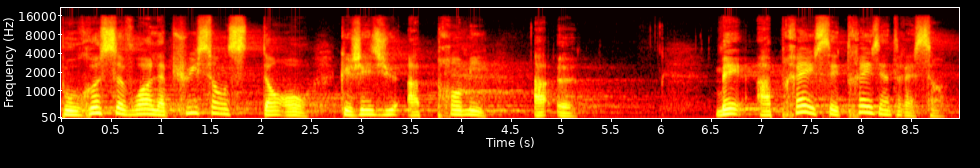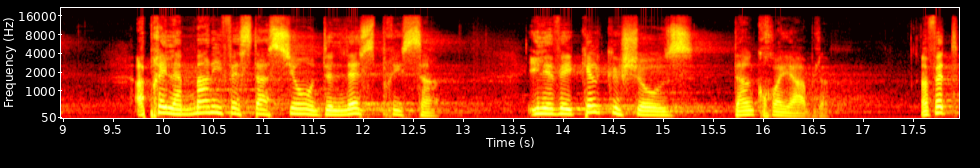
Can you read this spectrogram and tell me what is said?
pour recevoir la puissance d'en haut que Jésus a promis à eux. Mais après, c'est très intéressant après la manifestation de l'Esprit Saint, il y avait quelque chose d'incroyable. En fait,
